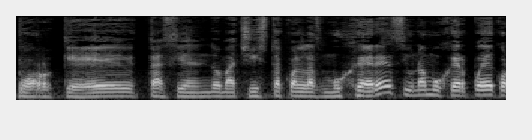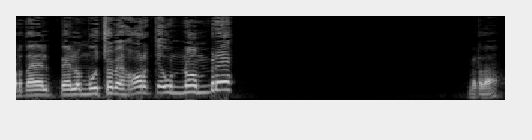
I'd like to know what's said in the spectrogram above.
¿por qué está siendo machista con las mujeres si una mujer puede cortar el pelo mucho mejor que un hombre? ¿Verdad?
